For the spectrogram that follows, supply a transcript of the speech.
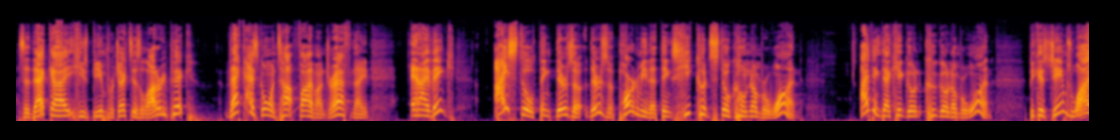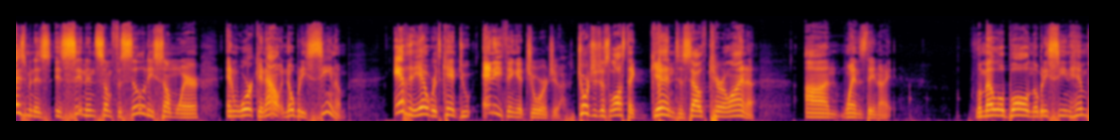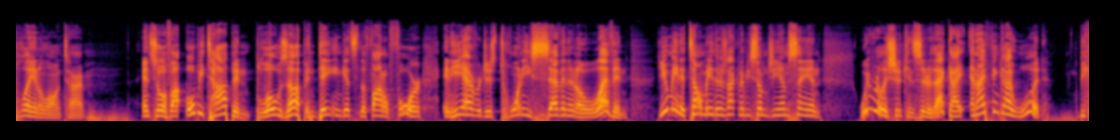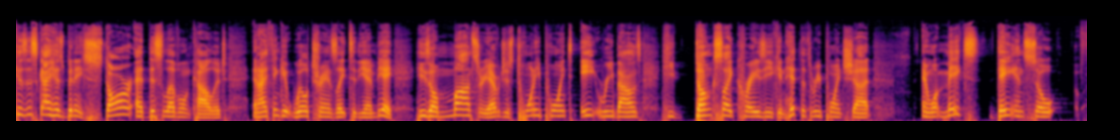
I said, that guy, he's being projected as a lottery pick. That guy's going top five on draft night. And I think, I still think there's a there's a part of me that thinks he could still go number one. I think that kid go, could go number one because James Wiseman is, is sitting in some facility somewhere and working out, and nobody's seen him. Anthony Edwards can't do anything at Georgia. Georgia just lost again to South Carolina on Wednesday night. LaMelo Ball, nobody's seen him play in a long time. And so if uh, Obi Toppin blows up and Dayton gets to the Final Four and he averages 27 and 11, you mean to tell me there's not going to be some GM saying – we really should consider that guy. And I think I would because this guy has been a star at this level in college, and I think it will translate to the NBA. He's a monster. He averages 20 points, eight rebounds. He dunks like crazy. He can hit the three point shot. And what makes Dayton so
